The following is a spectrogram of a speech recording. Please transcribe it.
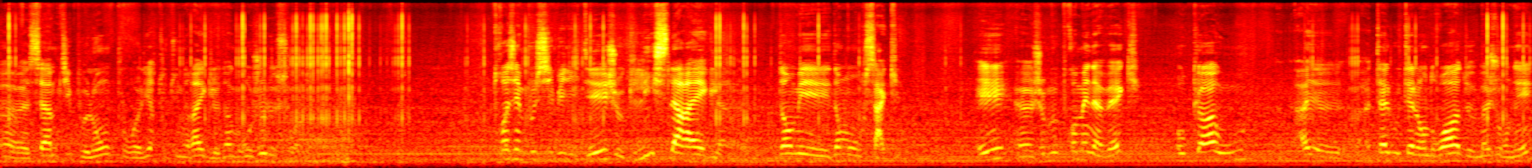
Euh, c'est un petit peu long pour lire toute une règle d'un gros jeu le soir. Troisième possibilité, je glisse la règle dans, mon sac et euh, je me promène avec au cas où, euh, à tel ou tel endroit de ma journée,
